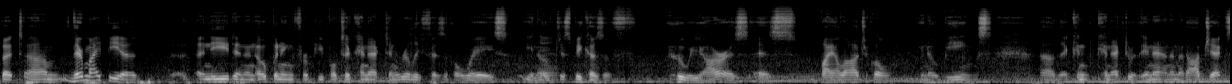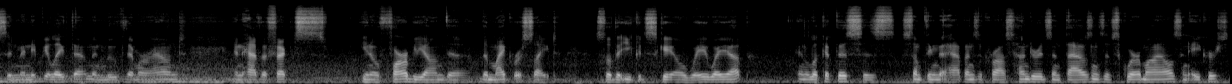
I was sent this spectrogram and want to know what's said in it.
but um, there might be a, a need and an opening for people to connect in really physical ways. You know, Yeah. just because of who we are as as biological you know beings uh, that can connect with inanimate objects and manipulate them and move them around and have effects you know far beyond the the microsite. So that you could scale way way up and look at this as something that happens across hundreds and thousands of square miles and acres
